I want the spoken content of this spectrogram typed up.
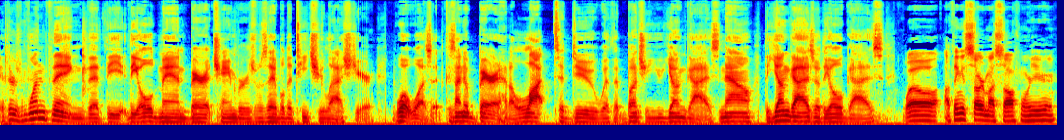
If there's one thing that the the old man Barrett Chambers was able to teach you last year, what was it? Because I know Barrett had a lot to do with a bunch of you young guys. Now the young guys are the old guys. Well, I think it started my sophomore year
